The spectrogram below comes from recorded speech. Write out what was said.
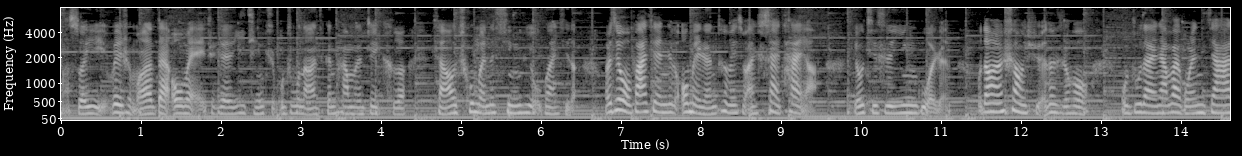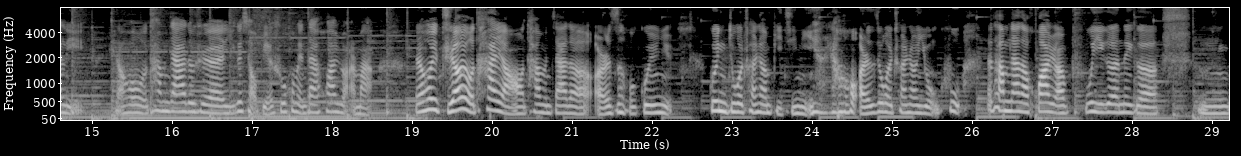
啊，所以为什么在欧美这个疫情止不住呢？跟他们这颗想要出门的心是有关系的。而且我发现这个欧美人特别喜欢晒太阳，尤其是英国人。我当时上学的时候，我住在人家外国人家里，然后他们家就是一个小别墅，后面带花园嘛。然后只要有太阳，他们家的儿子和闺女，闺女就会穿上比基尼，然后儿子就会穿上泳裤，在他们家的花园铺一个那个，嗯，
